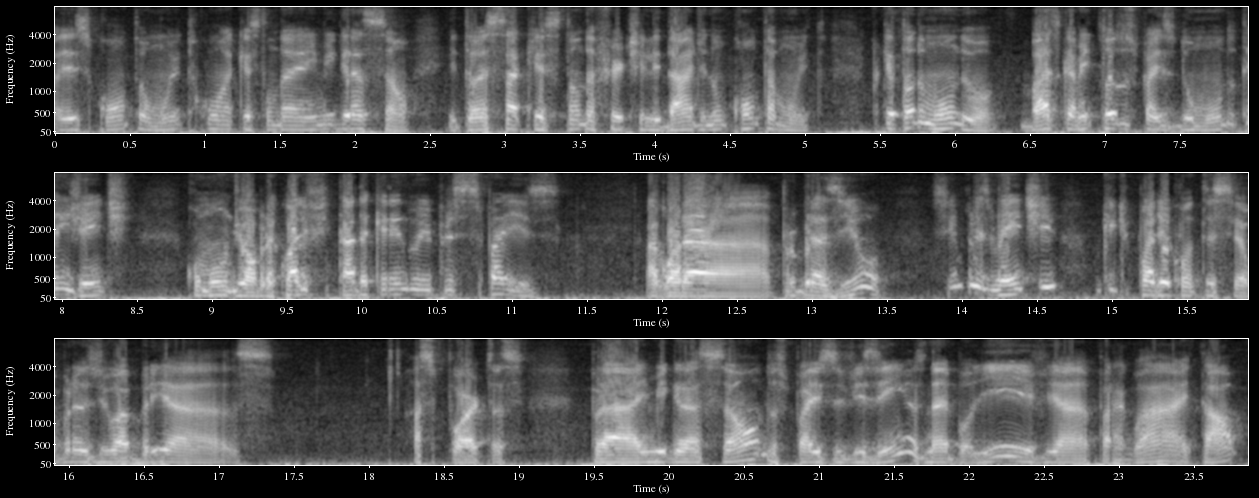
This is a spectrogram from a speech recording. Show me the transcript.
eles contam muito com a questão da imigração. Então essa questão da fertilidade não conta muito. Porque todo mundo, basicamente todos os países do mundo, tem gente com mão de obra qualificada querendo ir para esses países. Agora, para o Brasil, simplesmente o que, que pode acontecer? O Brasil abrir as, as portas para a imigração dos países vizinhos, né, Bolívia, Paraguai e tal,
